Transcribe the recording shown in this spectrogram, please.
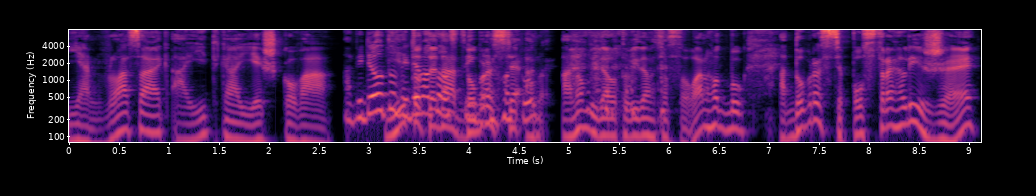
Jan Vlasák a Jitka Ješková. A vydalo to je to teda dobre ste, áno, áno, vydalo to vydavateľstvo One Hotbook a dobre ste postrehli, že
